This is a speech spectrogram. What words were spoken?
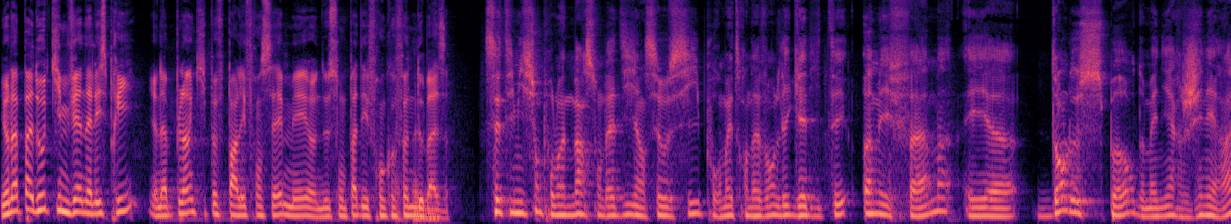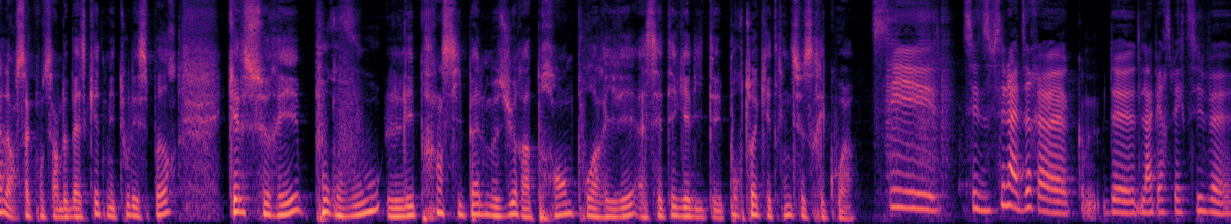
Il n'y en a pas d'autres qui me viennent à l'esprit. Il y en a plein qui peuvent parler français, mais euh, ne sont pas des francophones de base. Cette émission pour Loin de Mars, on l'a dit, hein, c'est aussi pour mettre en avant l'égalité hommes et femmes. Et euh, dans le sport, de manière générale, alors ça concerne le basket, mais tous les sports, quelles seraient pour vous les principales mesures à prendre pour arriver à cette égalité? Pour toi, Catherine, ce serait quoi? C'est difficile à dire euh, de, de la perspective euh,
